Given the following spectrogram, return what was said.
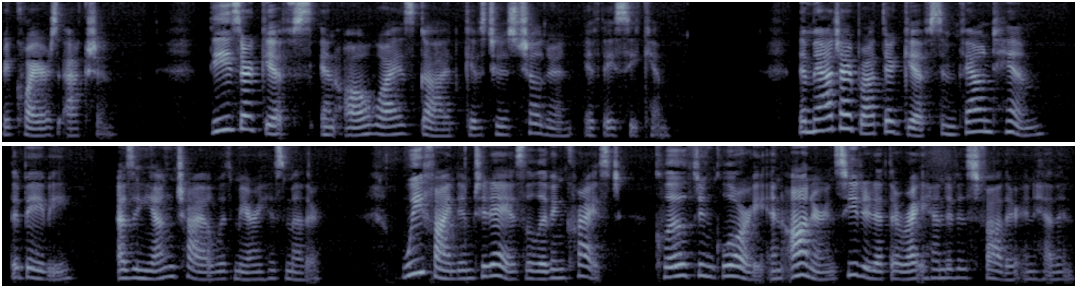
requires action. These are gifts an all wise God gives to his children if they seek him. The Magi brought their gifts and found him, the baby, as a young child with Mary his mother. We find him today as the living Christ clothed in glory and honor and seated at the right hand of his Father in heaven.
